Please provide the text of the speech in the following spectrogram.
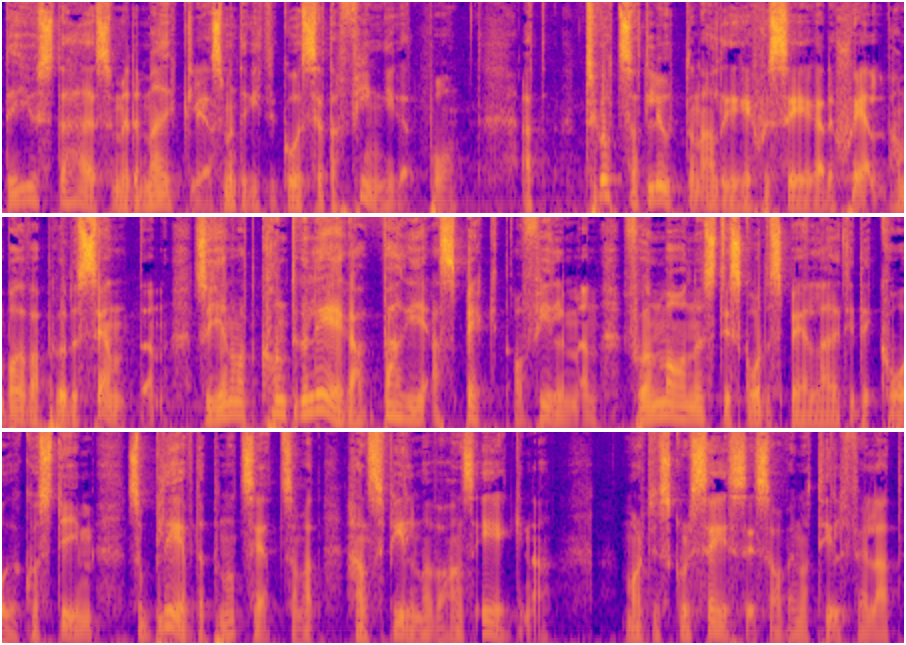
Det är just det här som är det märkliga, som inte riktigt går att sätta fingret på. Att Trots att Luton aldrig regisserade själv, han bara var producenten, så genom att kontrollera varje aspekt av filmen, från manus till skådespelare till dekor och kostym, så blev det på något sätt som att hans filmer var hans egna. Martin Scorsese sa vid något tillfälle att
